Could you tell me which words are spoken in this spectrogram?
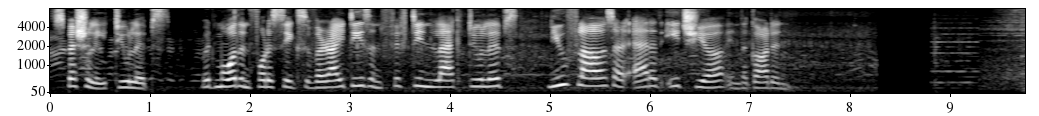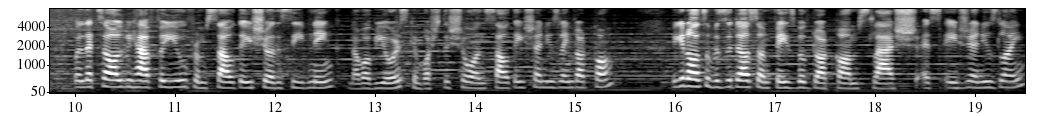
especially tulips. With more than 46 varieties and 15 lakh tulips, new flowers are added each year in the garden. Well, that's all we have for you from South Asia this evening. Now our viewers can watch the show on southasianewsline.com. You can also visit us on facebook.com slash Newsline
